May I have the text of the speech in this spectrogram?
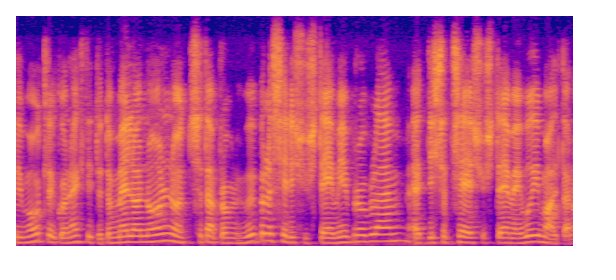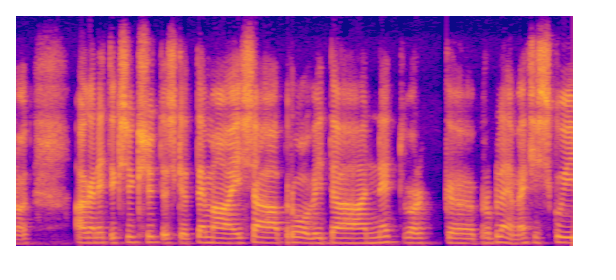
remotely connected ja meil on olnud seda probleemi, võib-olla see oli süsteemi probleem, et lihtsalt see süsteem ei võimaldanud. aga näiteks üks ütleski, et tema ei saa proovida network äh, probleeme, ehk siis kui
